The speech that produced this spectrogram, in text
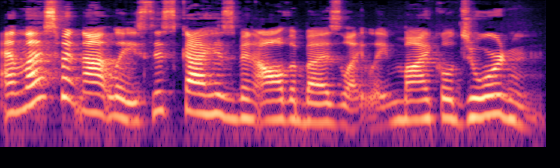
And last but not least, this guy has been all the buzz lately Michael Jordan.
